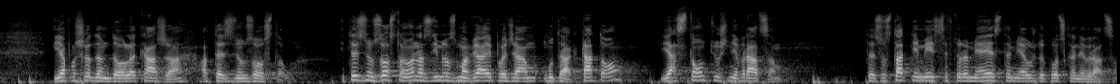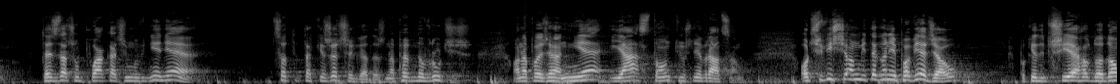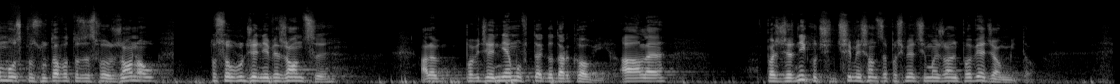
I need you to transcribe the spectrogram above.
i ja poszedłem do lekarza, a test z nią został. I test z nią został, i ona z nim rozmawiała i powiedziała mu tak, tato, ja stąd już nie wracam. To jest ostatnie miejsce, w którym ja jestem, ja już do Kłodzka nie wracam. Test zaczął płakać i mówi, nie, nie, co ty takie rzeczy gadasz, na pewno wrócisz. Ona powiedziała, nie, ja stąd już nie wracam. Oczywiście on mi tego nie powiedział, bo kiedy przyjechał do domu, skonsultował to ze swoją żoną, to są ludzie niewierzący, ale powiedzieli, nie mów tego Darkowi. Ale w październiku, czyli trzy miesiące po śmierci mojej żony, powiedział mi to.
